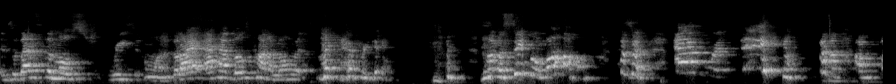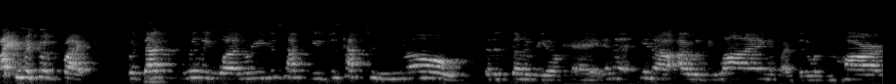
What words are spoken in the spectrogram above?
And so that's the most recent one. But I, I have those kind of moments like every day. I'm a single mom. every day I'm fighting a good fight. But that's really one where you just have you just have to know that it's gonna be okay. And it, you know, I would be lying if I said it wasn't hard.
